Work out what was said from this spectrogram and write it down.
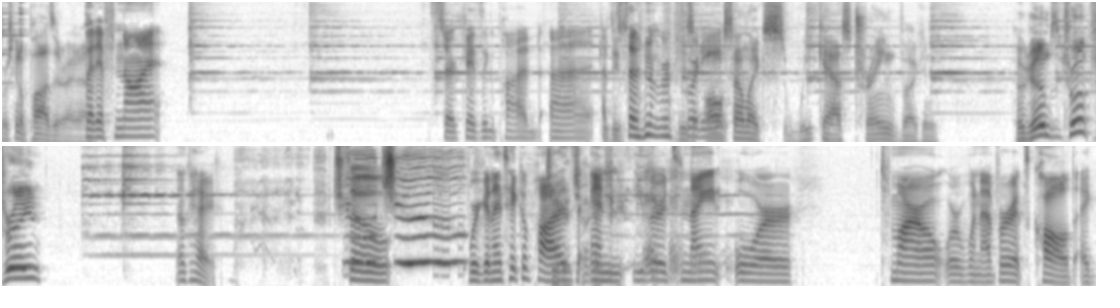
We're just gonna pause it right now. But if not, Stir Crazy Pod uh, These- episode number these all sound like weak ass train fucking. Here comes the Trump train. Okay. So we're gonna take a pause, chugga, and chugga. either tonight or tomorrow or whenever it's called, I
